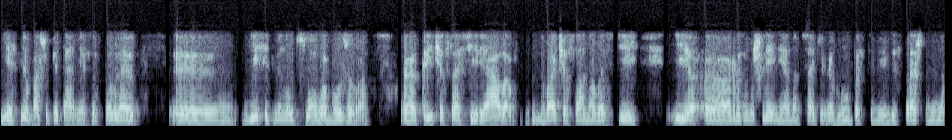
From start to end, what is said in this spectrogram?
Если ваше питание составляет 10 э, минут Слова Божьего, 3 э, часа сериалов, 2 часа новостей и э, размышления над всякими глупостями или страшными,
